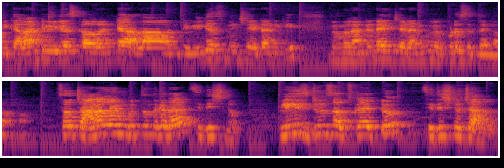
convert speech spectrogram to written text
మీకు ఎలాంటి వీడియోస్ కావాలంటే అలాంటి వీడియోస్ మేము చేయడానికి మిమ్మల్ని ఎంటర్టైన్ చేయడానికి మేము ఎప్పుడూ సిద్ధంగా ఉన్నాం. సో ఛానల్ నేమ్ గుర్తుంది కదా Siddhishnu please do subscribe to Siddhishnu channel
